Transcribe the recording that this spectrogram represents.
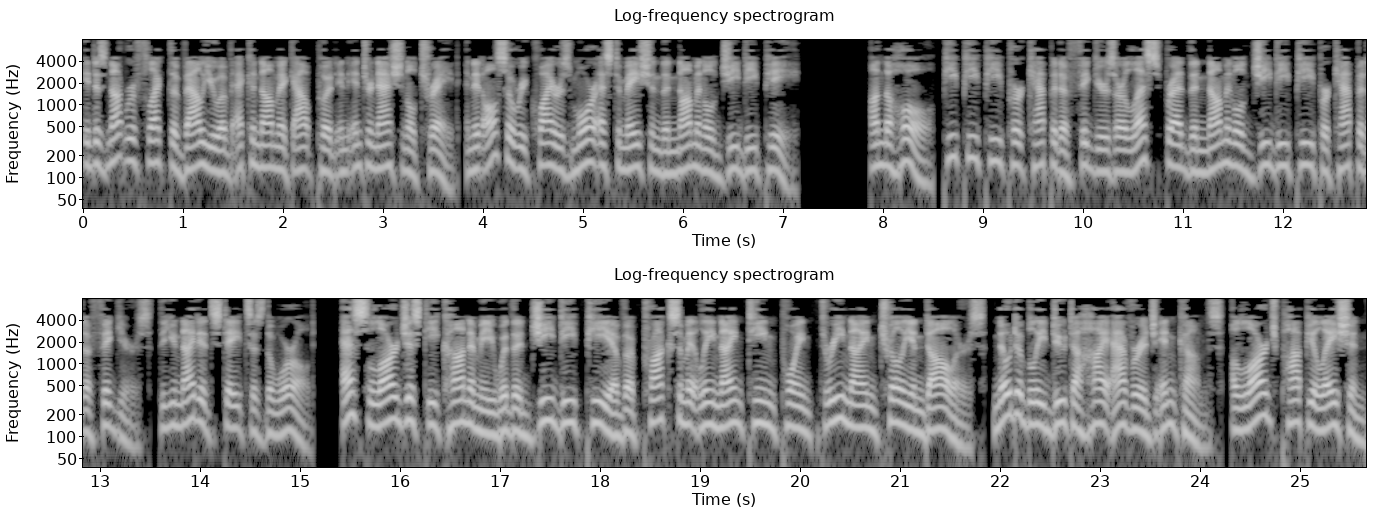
it does not reflect the value of economic output in international trade, and it also requires more estimation than nominal GDP. On the whole, PPP per capita figures are less spread than nominal GDP per capita figures. The United States is the world S largest economy with a GDP of approximately $19.39 trillion, notably due to high average incomes, a large population,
